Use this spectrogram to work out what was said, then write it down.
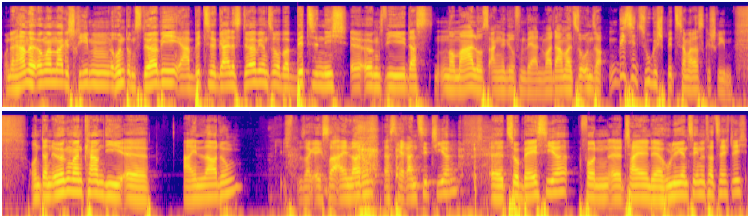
Und dann haben wir irgendwann mal geschrieben, rund ums Derby, ja, bitte geiles Derby und so, aber bitte nicht äh, irgendwie, dass Normalos angegriffen werden. War damals so unser. Ein bisschen zugespitzt haben wir das geschrieben. Und dann irgendwann kam die äh, Einladung ich sage extra Einladung, das heranzitieren, äh, zur Base hier von äh, Teilen der Hooligan-Szene tatsächlich.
